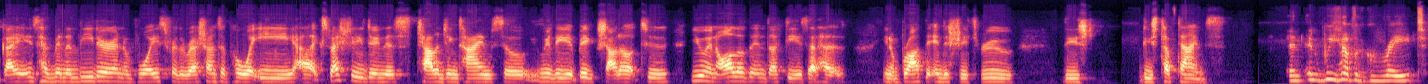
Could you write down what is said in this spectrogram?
guys have been a leader and a voice for the restaurants of Hawaii, uh, especially during this challenging time. So, really, a big shout out to you and all of the inductees that have you know brought the industry through these these tough times and, and we have a great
